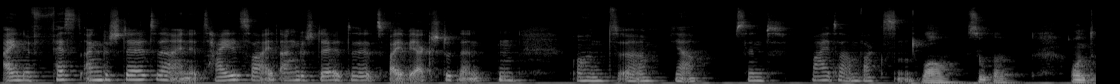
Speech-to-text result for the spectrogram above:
eine Festangestellte, eine Teilzeitangestellte, zwei Werkstudenten und äh, ja, sind weiter am Wachsen. Wow, super. Und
